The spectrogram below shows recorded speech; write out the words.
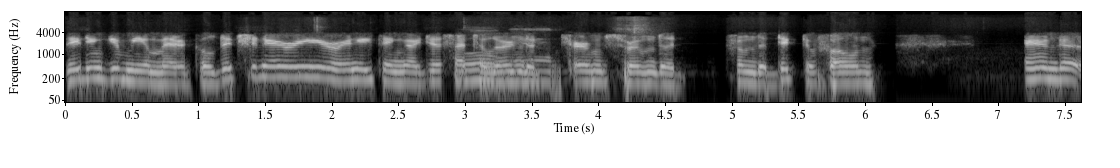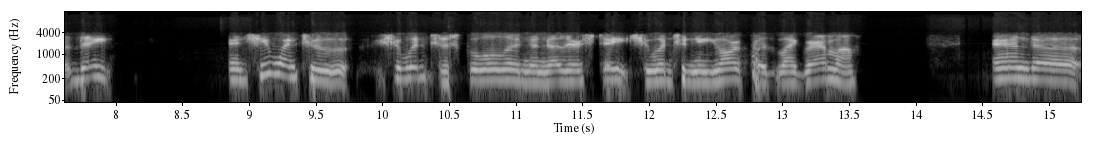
they didn't give me a medical dictionary or anything. I just had to Oh, learn man. the terms from the from the dictaphone. And uh, they and she went to she went to school in another state. She went to New York with my grandma, and uh,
